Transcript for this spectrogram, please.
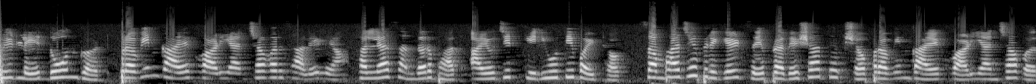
भिडले दोन गट. प्रवीण गायकवाड यांच्यावर झालेल्या हल्ल्या संदर्भात आयोजित केली होती बैठक. संभाजी ब्रिगेडचे प्रदेशाध्यक्ष प्रवीण गायकवाड यांच्यावर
